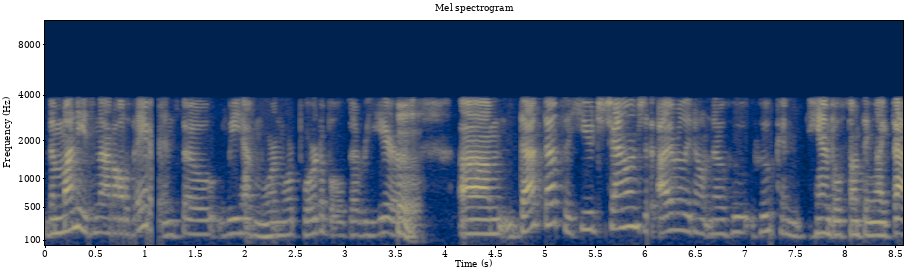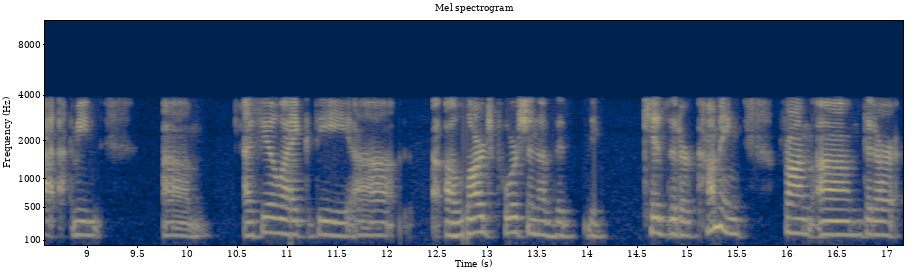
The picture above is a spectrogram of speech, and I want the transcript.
the money's not all there, and so we have more and more portables every year. Hmm. Um, that that's a huge challenge that I really don't know who who can handle something like that. I mean, um, I feel like the uh, a large portion of the, the kids that are coming from um, that are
